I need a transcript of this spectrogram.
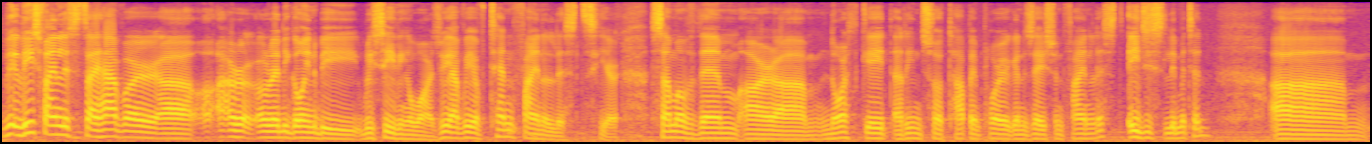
Th- these finalists I have are, uh, are already going to be receiving awards. We have we have ten finalists here. Some of them are um, Northgate Arinso Top Employer Organization finalists, Aegis Limited, um,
